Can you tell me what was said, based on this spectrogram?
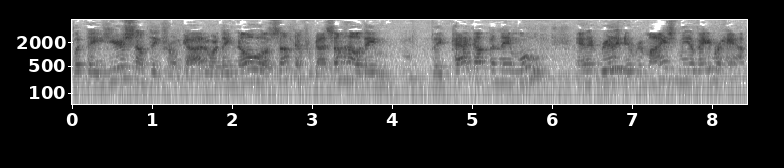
but they hear something from God or they know of something from God. Somehow they they pack up and they move. And it really it reminds me of Abraham.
